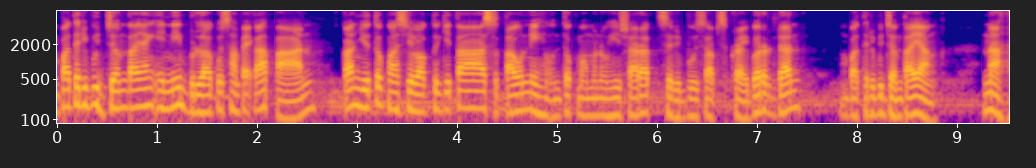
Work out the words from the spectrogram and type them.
4000 jam tayang ini berlaku sampai kapan? Kan YouTube ngasih waktu kita setahun nih untuk memenuhi syarat 1000 subscriber dan 4000 jam tayang. Nah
